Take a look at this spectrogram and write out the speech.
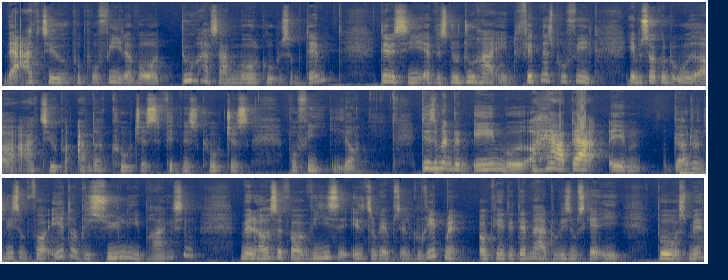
være aktiv på profiler, hvor du har samme målgruppe som dem. Det vil sige, at hvis nu du har en fitnessprofil, jamen så går du ud og er aktiv på andre coaches, fitness coaches profiler. Det er simpelthen den ene måde. Og her der øhm, gør du det ligesom for et at blive synlig i branchen, men også for at vise Instagrams algoritme, okay, det er dem her, du ligesom skal i bås med.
